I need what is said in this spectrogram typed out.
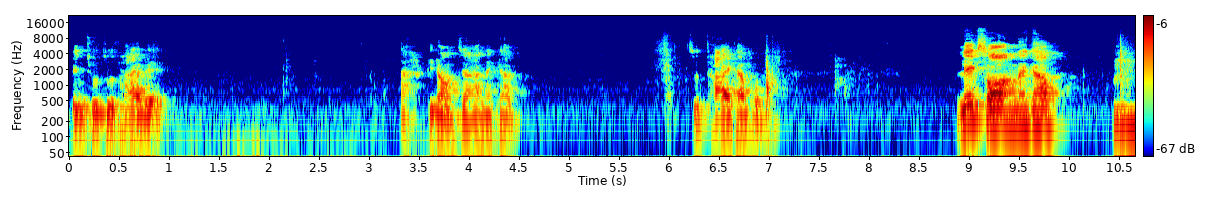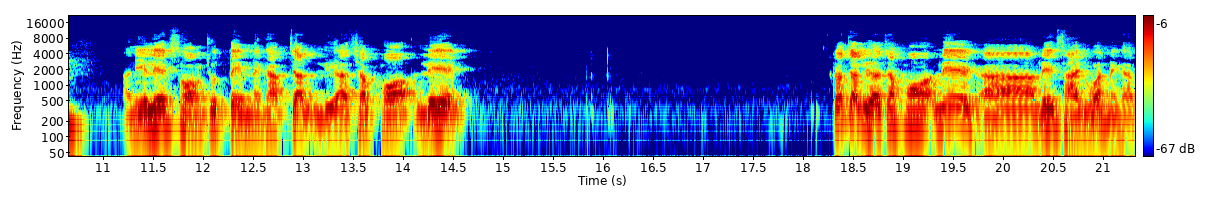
เป็นชุดสุดท้ายเลย อะ พี่น้องจ้านะครับ สุดท้ายครับผม เลขซองนะครับ อันนี้เลขซองชุดเต็มนะครับ จะเหลือเฉพาะเลข ก็จะเหลือเฉพาะเลขอ่าเลขสายด่วนนะครับ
